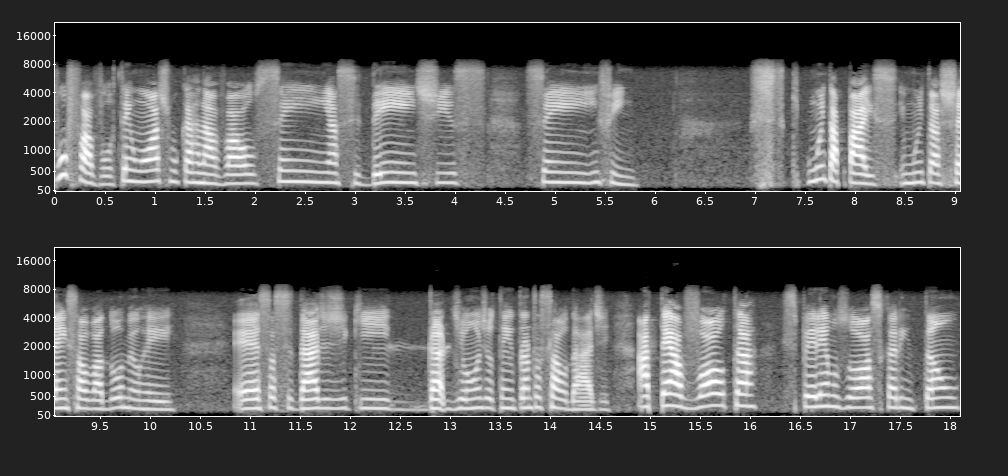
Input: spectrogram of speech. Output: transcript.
por favor, tenha um ótimo carnaval, sem acidentes, sem, enfim, muita paz e muita axé em Salvador, meu rei. É essa cidade de que de onde eu tenho tanta saudade. Até a volta, esperemos o Oscar então.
